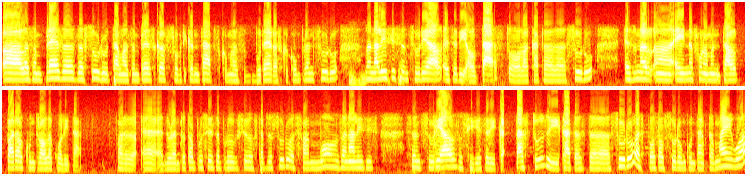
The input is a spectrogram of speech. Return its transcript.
eh, les empreses de suro, tant les empreses que fabriquen taps com les bodegues que compren suro, uh mhm. -huh. l'anàlisi sensorial, és a dir, el tast o la cata de suro, és una eh, eina fonamental per al control de qualitat. Per, eh, durant tot el procés de producció dels taps de suro es fan molts anàlisis sensorials, o sigui, és a dir, tastos i cates de suro, es posa el suro en contacte amb aigua,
